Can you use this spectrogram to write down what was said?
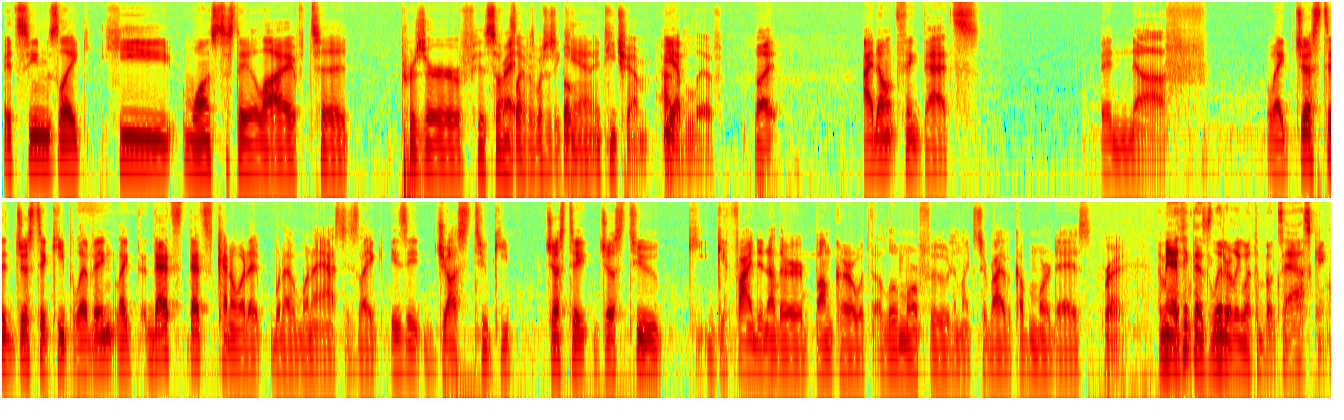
It seems like he wants to stay alive to preserve his son's Right. life as much as he But- can and teach him how Yeah. to live. But I don't think that's enough. Like just to just to keep living, like that's that's kind of what I what I want to ask is like, is it just to keep just to just to keep, find another bunker with a little more food and like survive a couple more days? Right. I mean, I think that's literally what the book's asking.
